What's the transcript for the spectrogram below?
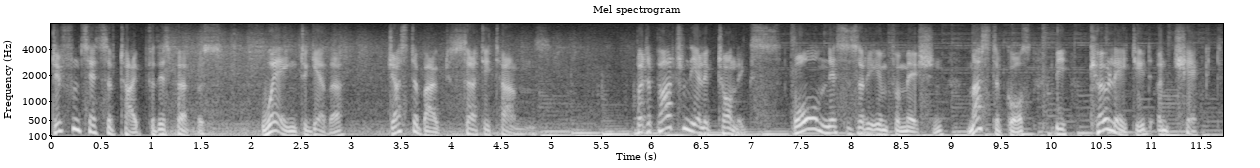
different sets of type for this purpose, weighing together just about 30 tons. But apart from the electronics, all necessary information must, of course, be collated and checked,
